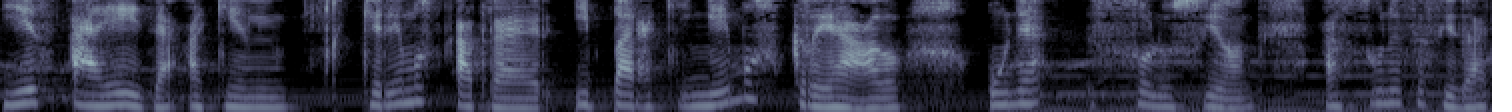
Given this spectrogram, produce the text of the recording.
y es a ella a quien queremos atraer y para quien hemos creado una solución a su necesidad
